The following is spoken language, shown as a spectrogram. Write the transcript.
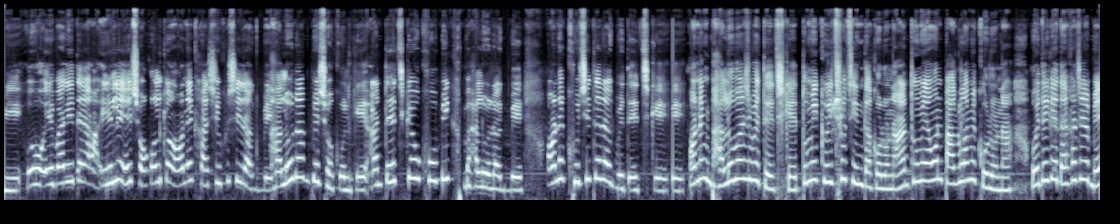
মেয়ে। ও এ বাড়িতে এলে সকলকে অনেক হাসি খুশি রাখবে। ভালো রাখবে সকলকে, আর তেজকেও খুবই ভালো রাখবে। অনেক খুশিতে রাখবে তেজকে। অনেক ভালোবাসবে তেজকে। তুমি কিছু চিন্তা করো না, আর তুমি এমন পাগলামি করো না। ওইদিকে দেখা যাবে,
